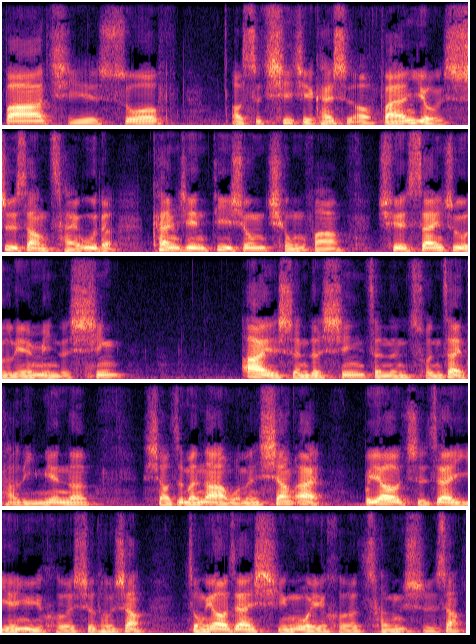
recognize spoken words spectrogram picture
八节说，啊，十七节开始啊，凡有世上财物的，看见弟兄穷乏，却塞住怜悯的心，爱神的心怎能存在他里面呢？小子们啊，我们相爱，不要只在言语和舌头上，总要在行为和诚实上。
